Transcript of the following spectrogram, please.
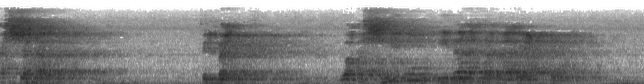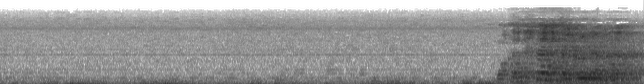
الشهادة في البيت. وأشهدوا إذا تبايعتم. وقد اختلف العلماء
